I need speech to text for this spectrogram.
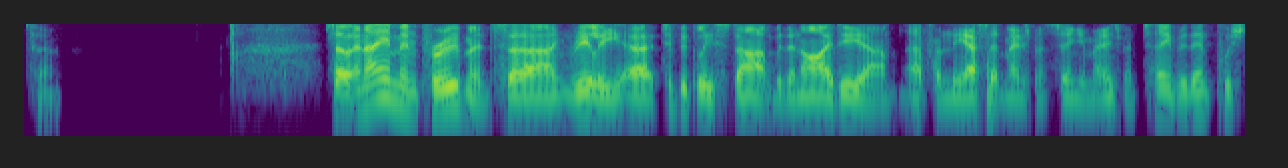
So. So an AM improvements uh, really uh, typically start with an idea uh, from the asset management senior management team who then push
